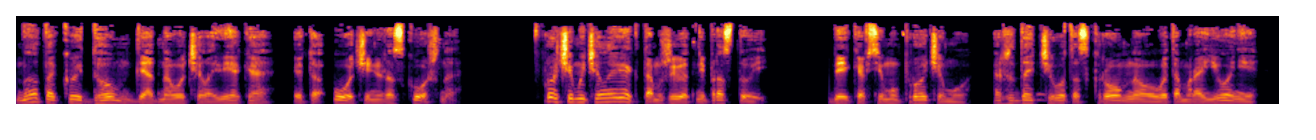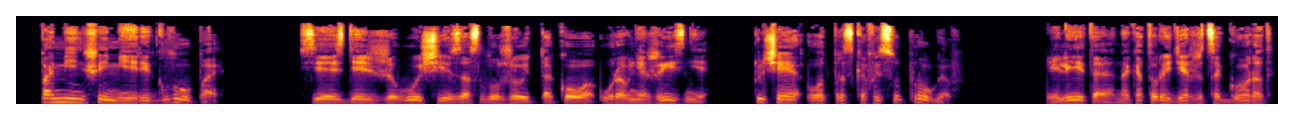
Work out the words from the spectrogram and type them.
Но такой дом для одного человека — это очень роскошно. Впрочем, и человек там живет непростой. Да и ко всему прочему, ожидать чего-то скромного в этом районе по меньшей мере глупо. Все здесь живущие заслуживают такого уровня жизни, включая отпрысков и супругов. Элита, на которой держится город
